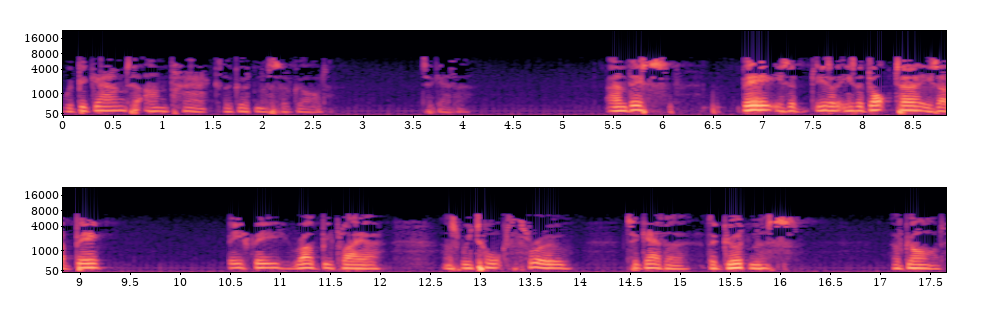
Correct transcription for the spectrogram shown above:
we began to unpack the goodness of God together. And this big, he's a, he's a, he's a doctor, he's a big, beefy rugby player as we talked through together the goodness of God,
